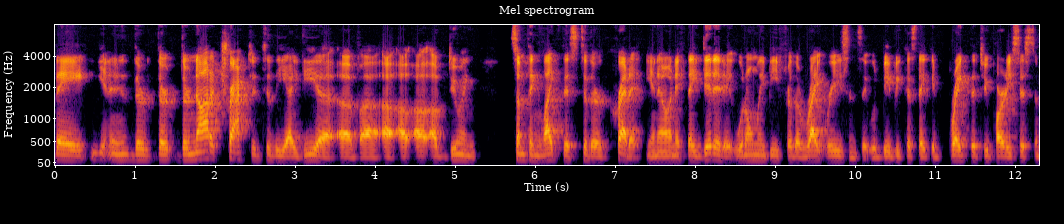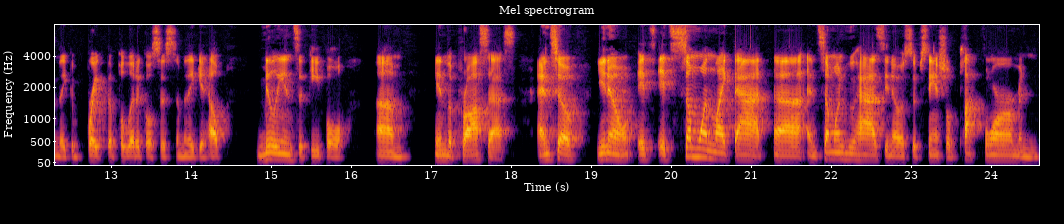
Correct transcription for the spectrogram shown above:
they you know, they're they're they're not attracted to the idea of uh, uh, uh of doing something like this to their credit, you know, and if they did it, it would only be for the right reasons. It would be because they could break the two party system, they could break the political system, and they could help millions of people um, in the process. And so, you know, it's it's someone like that, uh, and someone who has you know a substantial platform and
